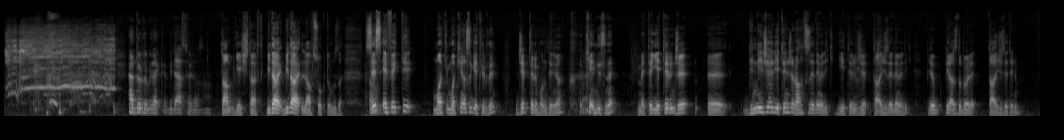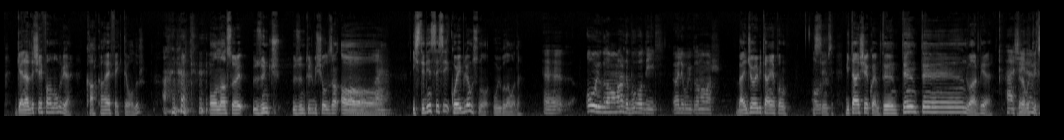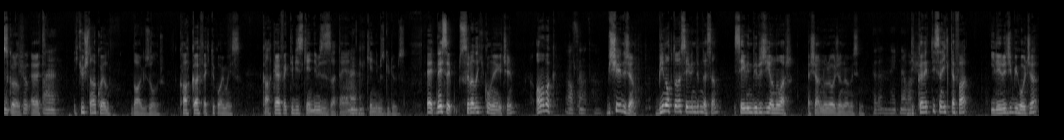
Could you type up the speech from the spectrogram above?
Ha dur dur bir dakika. Bir daha söyle o zaman. Tamam geçti artık. Bir daha bir daha laf soktuğumuzda. Ses efekti mak- makinesi getirdi. Cep telefonu deniyor kendisine. Mete yeterince e, dinleyicileri yeterince rahatsız edemedik. Yeterince taciz edemedik. Bir de biraz da böyle taciz edelim. Genelde şey falan olur ya. Kahkaha efekti olur. Aynen. Ondan sonra üzünç, üzüntülü bir şey olduğu zaman aa. Aynen. İstediğin sesi koyabiliyor musun o uygulamada? Ee, o uygulama var da bu o değil. Öyle bir uygulama var. Bence öyle bir tane yapalım. Olur. İstediğimiz. Bir tane şey koyalım. Dın dın dın vardı ya. Ha şey Dramatik scroll. Şu- Evet. Aynen. 2-3 tane koyalım. Daha güzel olur. Kahkaha efekti koymayız. Kahkaha efekti biz kendimiziz zaten yani. Aynen. Kendimiz gülüyoruz. Evet neyse sıradaki konuya geçelim. Ama bak Al sana tamam. bir şey diyeceğim. Bir noktada sevindim desem sevindirici yanı var. Yaşar Nuri Hoca'nın ölmesinin. Neden? Ne, ne var? Dikkat ettiysen ilk defa ilerici bir hoca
